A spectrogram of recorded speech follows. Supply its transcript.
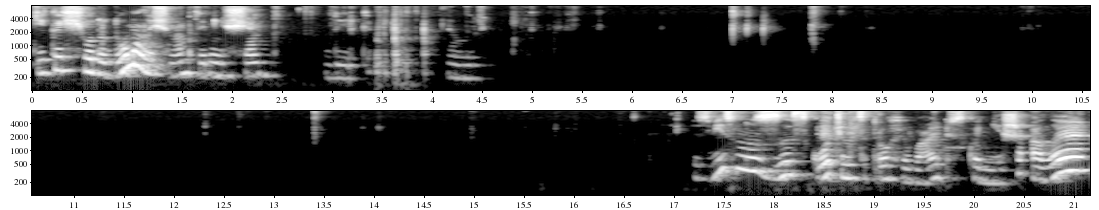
тільки що додумала, що нам потрібні ще дирки. Звісно, з скотчем це трохи складніше, але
